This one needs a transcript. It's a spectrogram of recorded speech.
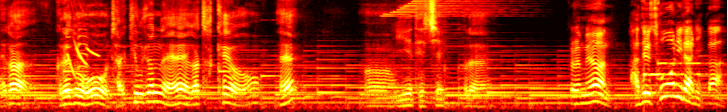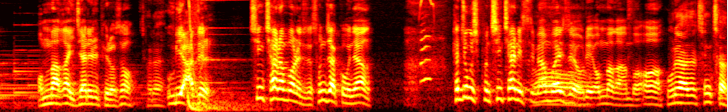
애가 그래도 잘 키우셨네 애가 착해요 예? 어 이해되지 그래 그러면 아들 소원이라니까 엄마가 이 자리를 빌어서 그래. 우리 아들 칭찬 한번 해주세요. 손잡고 그냥 해주고 싶은 칭찬 있으면 한번 해주세요. 우리 엄마가 한번. 어. 우리 아들 칭찬.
